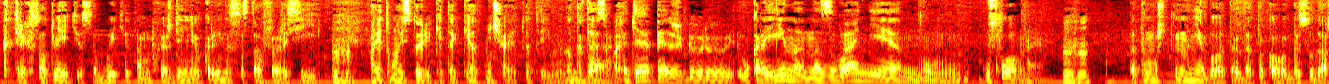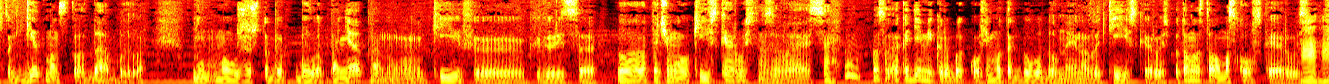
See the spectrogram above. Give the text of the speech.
к 300-летию событий, там, вхождение Украины в состав России. Угу. Поэтому историки такие отмечают это именно так Да, называют. хотя, опять же говорю, Украина название ну, условное. Угу потому что ну, не было тогда такого государства. Гетманство, да, было. Ну, мы уже, чтобы было понятно, ну, Киев, э, как говорится, почему Киевская Русь называется? Ну, академик Рыбаков, ему так было удобно ее назвать, Киевская Русь. Потом она стала Московская Русь. Угу.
